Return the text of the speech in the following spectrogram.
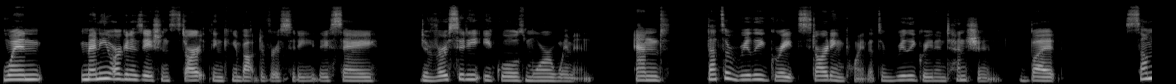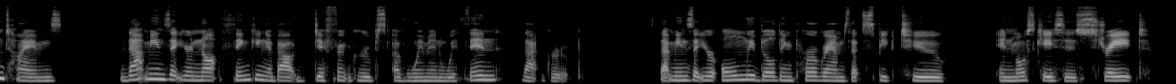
When many organizations start thinking about diversity, they say diversity equals more women. And that's a really great starting point. That's a really great intention. But sometimes that means that you're not thinking about different groups of women within that group. That means that you're only building programs that speak to, in most cases, straight,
